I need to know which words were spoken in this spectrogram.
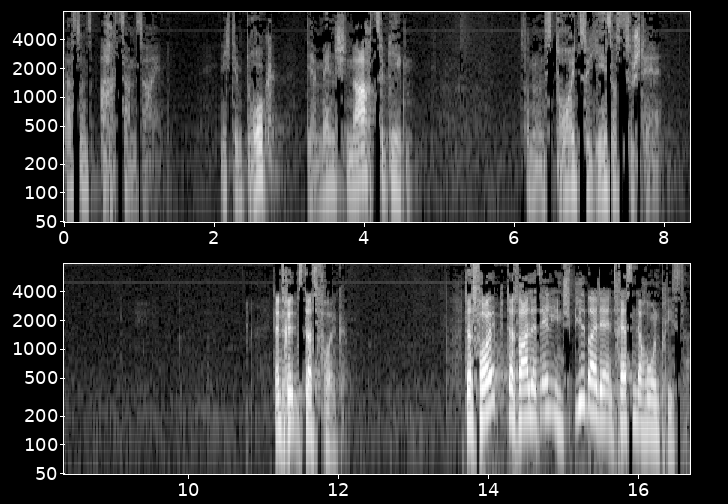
Lasst uns achtsam sein, nicht dem Druck der Menschen nachzugeben, sondern uns treu zu Jesus zu stellen. Dann drittens das Volk. Das Volk, das war letztendlich ein Spielball der Interessen der Hohenpriester.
